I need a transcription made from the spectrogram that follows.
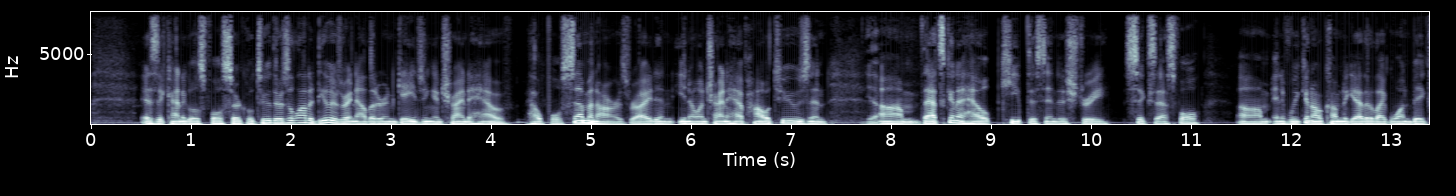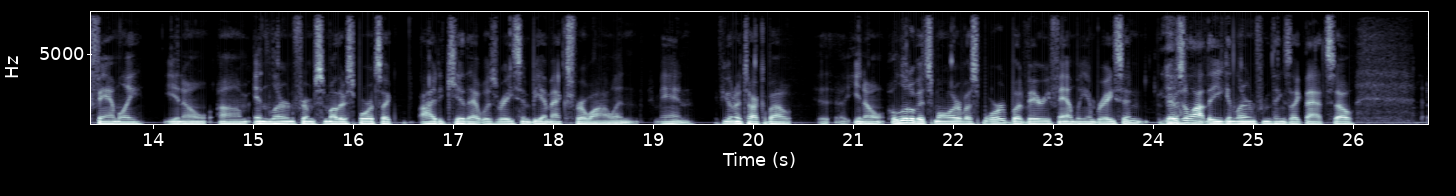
as it kind of goes full circle too there's a lot of dealers right now that are engaging and trying to have helpful seminars right? And you know and trying to have how to's and Yeah. um, that's going to help keep this industry successful. Um, and if we can all come together like one big family you know um, and learn from some other sports like i had a kid that was racing bmx for a while. And man if you want to talk about you know a little bit smaller of a sport but very family embracing. There's a lot that you can learn from things like that. So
